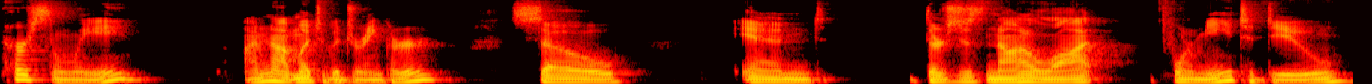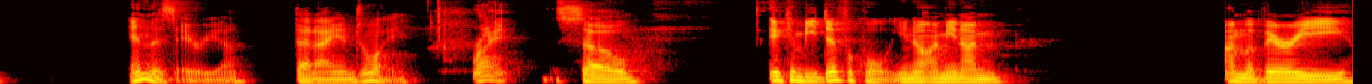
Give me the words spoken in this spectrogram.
Personally, I'm not much of a drinker. So and there's just not a lot for me to do in this area that I enjoy. Right. So it can be difficult, you know. I mean, I'm I'm a very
